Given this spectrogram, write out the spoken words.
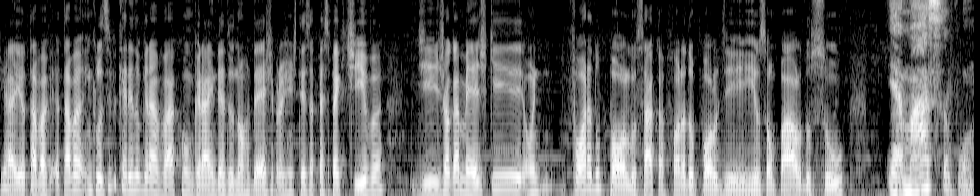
E aí eu tava, eu tava inclusive querendo gravar com o Grinder do Nordeste pra gente ter essa perspectiva de jogar Magic onde, fora do polo, saca? Fora do polo de Rio, São Paulo, do Sul. E é massa, pô.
